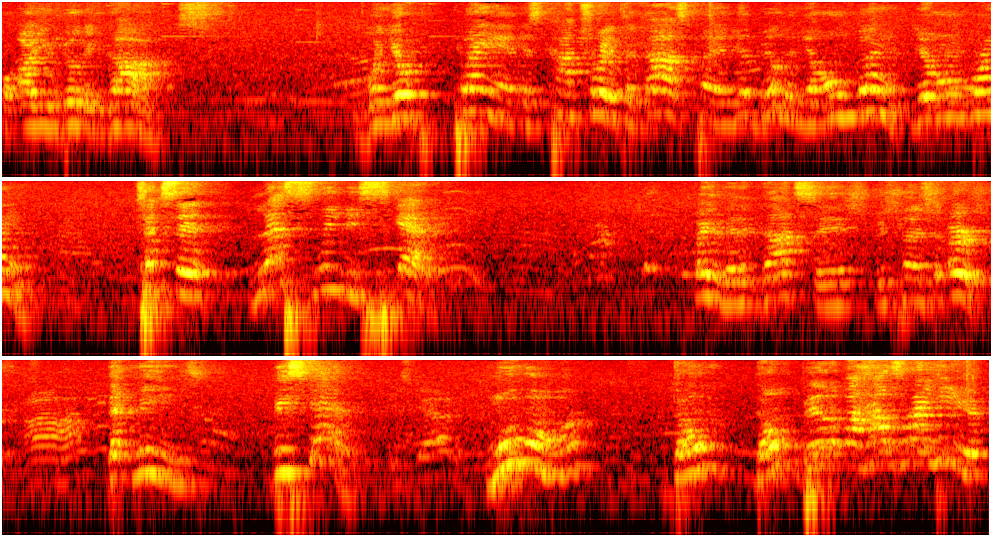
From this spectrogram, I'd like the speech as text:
or are you building God's? When your plan is contrary to God's plan, you're building your own brand, your own brand. Text said, lest we be scattered. Wait a minute, God said, replenish the earth. Uh-huh. That means be scattered. Move on. Don't don't build up a house right here.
